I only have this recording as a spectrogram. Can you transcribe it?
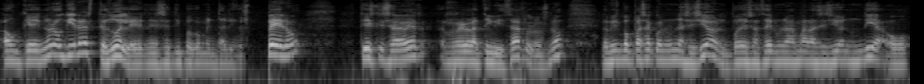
aunque no lo quieras, te duele en ese tipo de comentarios. Pero tienes que saber relativizarlos, ¿no? Lo mismo pasa con una sesión. Puedes hacer una mala sesión un día, o,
